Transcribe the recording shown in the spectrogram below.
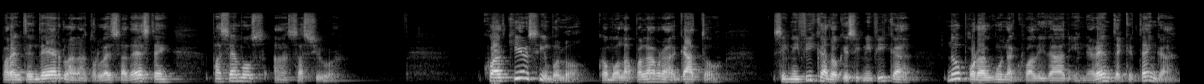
Para entender la naturaleza de este, pasemos a Saussure. Cualquier símbolo, como la palabra gato, significa lo que significa no por alguna cualidad inherente que tenga,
